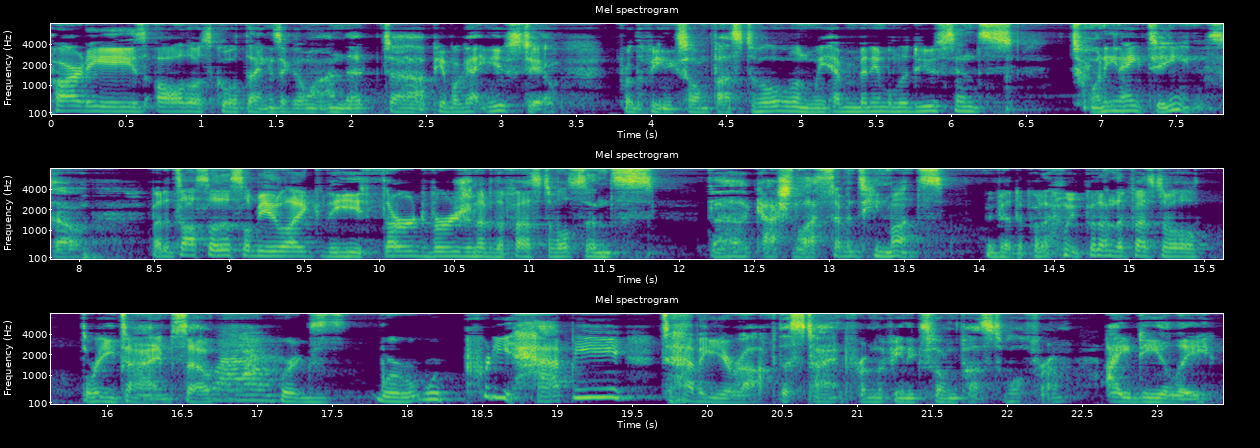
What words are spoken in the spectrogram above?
parties all those cool things that go on that uh, people got used to for the phoenix film festival and we haven't been able to do since 2019 so. But it's also this will be like the third version of the festival since uh, gosh the last 17 months we've had to put on, we put on the festival three times so Wow. we're ex- we're we're pretty happy to have a year off this time from the Phoenix Film Festival from ideally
